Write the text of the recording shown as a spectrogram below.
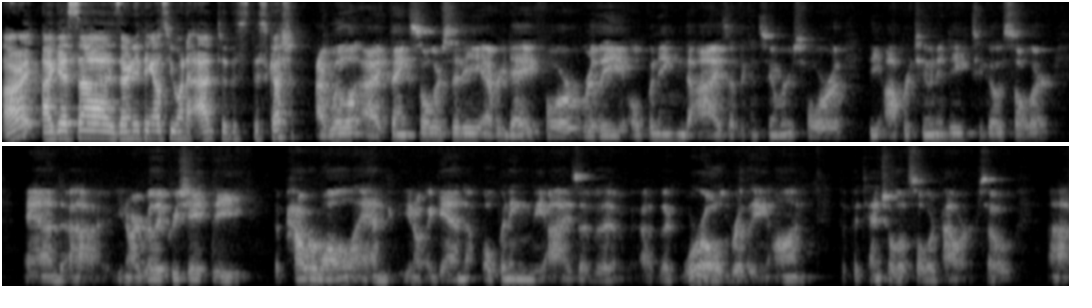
All right. I guess uh, is there anything else you want to add to this discussion? I will. I thank Solar City every day for really opening the eyes of the consumers for the opportunity to go solar, and uh, you know I really appreciate the the Powerwall, and you know again opening the eyes of the of the world really on the potential of solar power. So uh,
